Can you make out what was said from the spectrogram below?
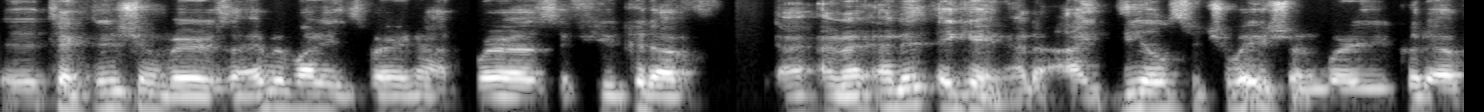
The technician wears. Everybody is wearing out. Whereas if you could have, and, and it, again, an ideal situation where you could have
